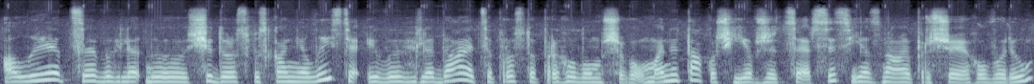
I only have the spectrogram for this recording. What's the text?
але це виглядає ще до розпускання листя і виглядає це просто приголомшиво. У мене також є вже церсіс, я знаю про що я говорю.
